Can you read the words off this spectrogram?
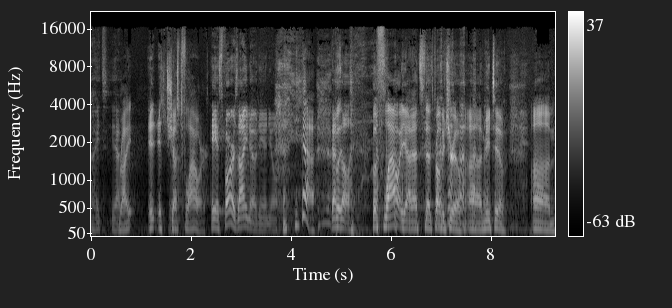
Right. Yeah. Right? It, it's just flour. Hey, as far as I know, Daniel. yeah. That's but, all. but flour, yeah, that's, that's probably true. Uh, me too. Um,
